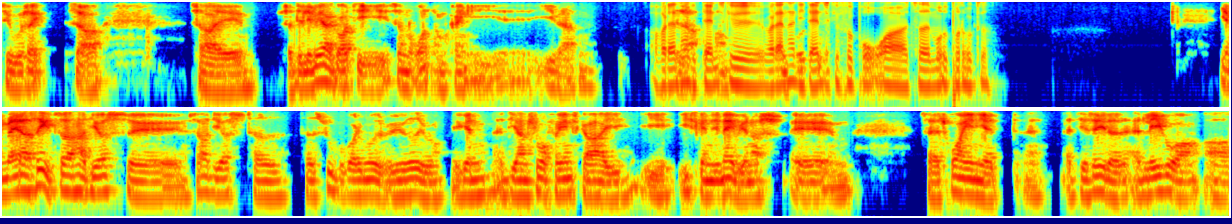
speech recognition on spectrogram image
til USA. Så, så, øh, så det leverer godt i sådan rundt omkring i, øh, i verden. Og hvordan har, de danske, hvordan har de danske forbrugere taget imod produktet? Jamen, hvad jeg har set, så har de også, øh, så har de også taget, taget super godt imod det. Vi ved jo igen, at de har en stor fanskare i, i, i Skandinavien også. Øh, så jeg tror egentlig, at, at de har set, at, at Lego og,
